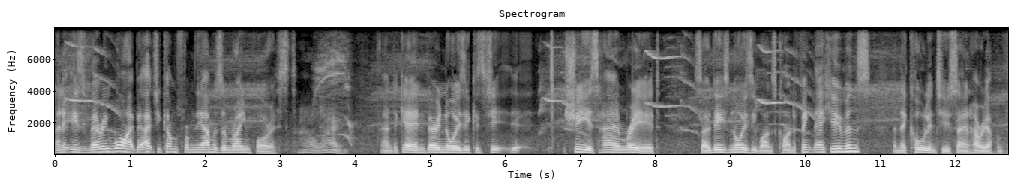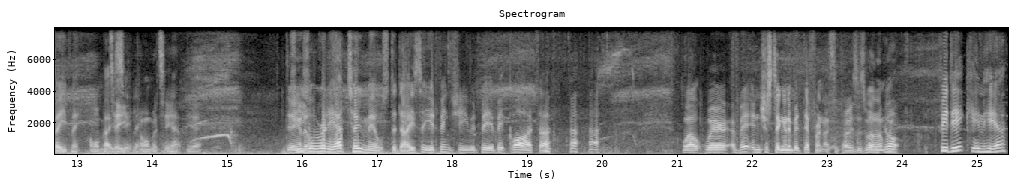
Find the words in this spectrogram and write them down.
And it is very white, but it actually comes from the Amazon rainforest. Oh wow. And again, very noisy because she, she is hand reared. So these noisy ones kind of think they're humans and they're calling to you saying, hurry up and feed me. I want my basically. tea. I want my tea. Yeah. Yeah. She's little- already had two meals today, so you'd think she would be a bit quieter. Well, we're a bit interesting and a bit different, I suppose, as well, We've aren't got Fiddick in here.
